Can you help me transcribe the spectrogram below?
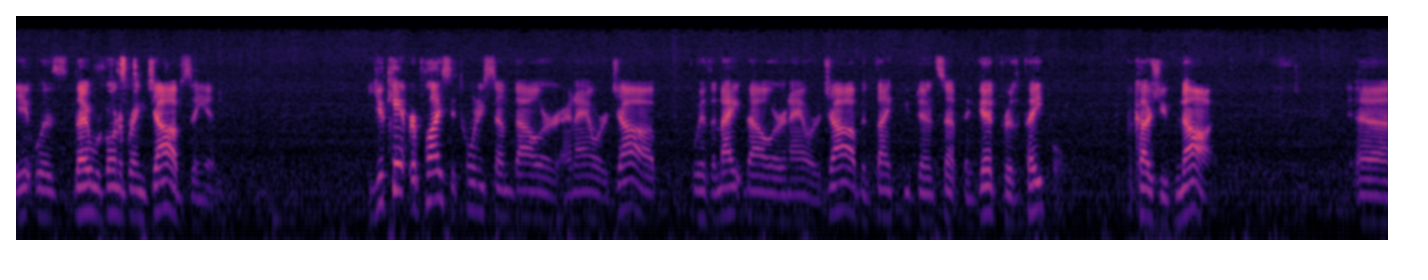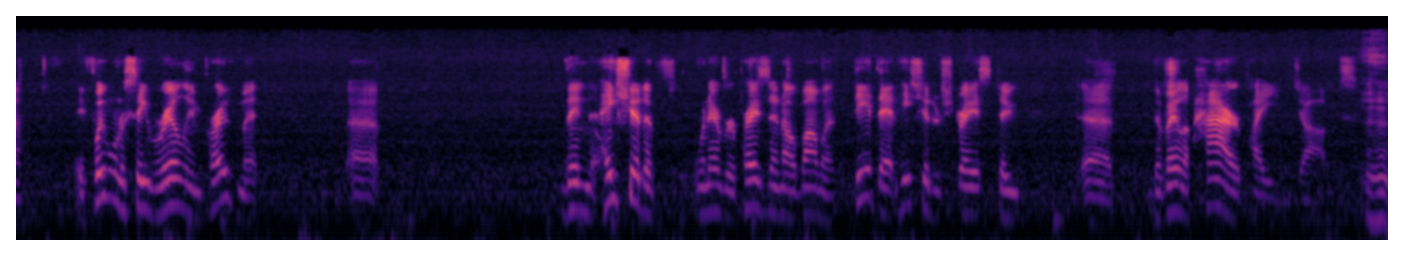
it was they were going to bring jobs in. You can't replace a twenty-some dollar an hour job with an eight dollar an hour job and think you've done something good for the people, because you've not. Uh, if we want to see real improvement, uh, then he should have whenever President Obama did that, he should have stressed to uh, develop higher paying jobs. Mm-hmm.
